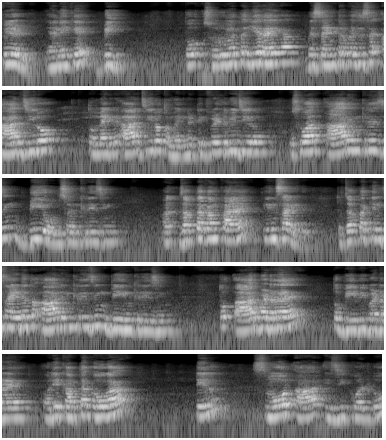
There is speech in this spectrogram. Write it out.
फ़ील्ड यानी के बी तो शुरू में तो ये रहेगा भाई सेंटर पे जैसे आर ज़ीरो तो आर ज़ीरो तो मैग्नेटिक फ़ील्ड भी ज़ीरो उसके बाद r increasing b also increasing जब तक हम कहा है? इनसाइड तो जब तक इनसाइड है तो आर इंक्रीजिंग बी इंक्रीजिंग तो आर बढ़ रहा है तो बी भी बढ़ रहा है. और ये कब तक होगा? Till small r is equal to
